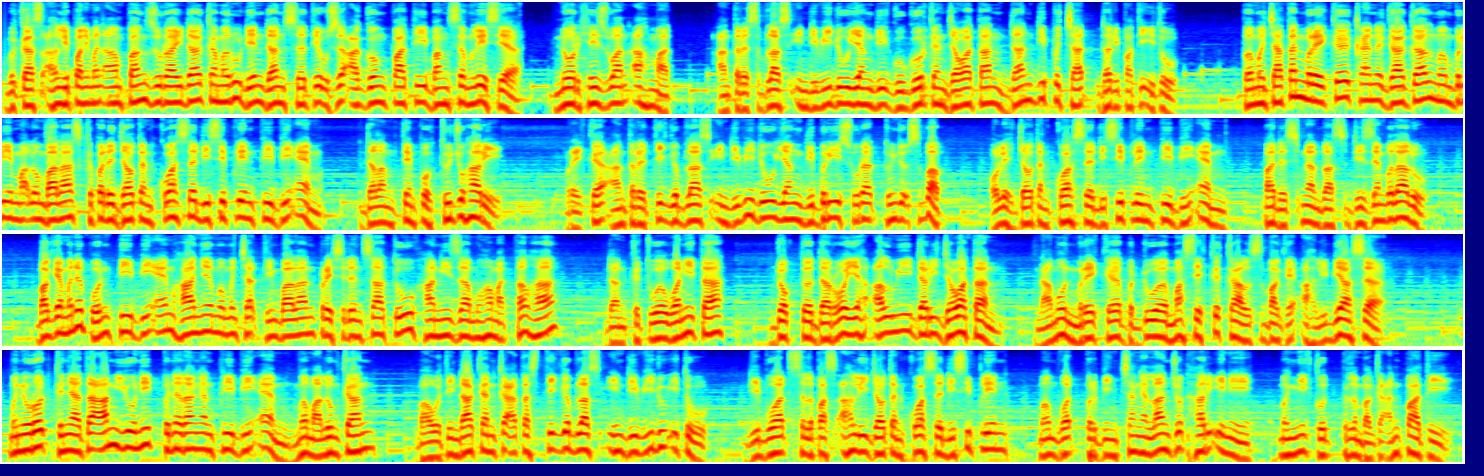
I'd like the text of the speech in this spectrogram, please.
Bekas Ahli Parlimen Ampang Zuraida Kamarudin dan Setiausaha Agong Parti Bangsa Malaysia Nur Hizwan Ahmad antara 11 individu yang digugurkan jawatan dan dipecat dari parti itu. Pemecatan mereka kerana gagal memberi maklum balas kepada jawatan kuasa disiplin PBM dalam tempoh tujuh hari. Mereka antara 13 individu yang diberi surat tunjuk sebab oleh jawatan kuasa disiplin PBM pada 19 Disember lalu. Bagaimanapun, PBM hanya memecat timbalan Presiden 1 Haniza Muhammad Talha dan Ketua Wanita Dr. Daroyah Alwi dari jawatan namun mereka berdua masih kekal sebagai ahli biasa. Menurut kenyataan unit penerangan PBM memaklumkan bahawa tindakan ke atas 13 individu itu dibuat selepas ahli jawatan kuasa disiplin membuat perbincangan lanjut hari ini mengikut perlembagaan parti.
